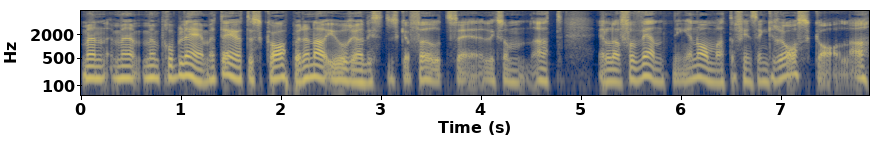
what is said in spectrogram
Men, men, men problemet är att det skapar den där orealistiska förutse, liksom att, eller förväntningen om att det finns en gråskala.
